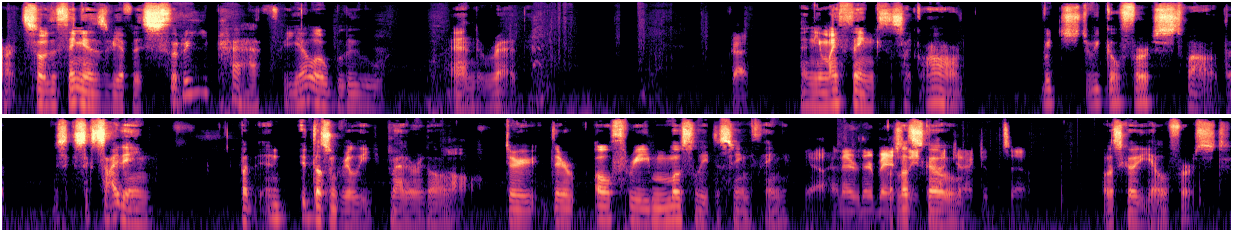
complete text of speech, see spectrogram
Alright, so the thing is, we have this three path yellow, blue, and red. Okay. And you might think it's like, oh, which do we go first? Wow, that is it's exciting, but it, it doesn't really matter at all. They're they're all three mostly the same thing. yeah, and they're they're basically let's go- connected. So, Let's go to yellow first.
